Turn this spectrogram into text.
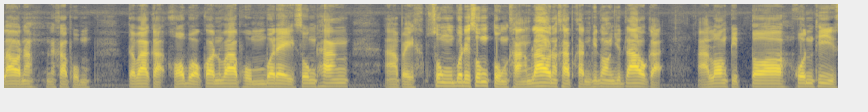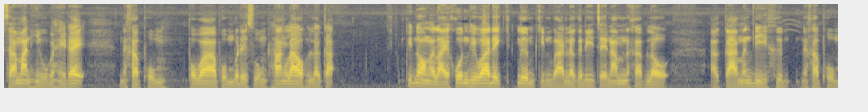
เล่านะนะครับผมแต่ว่าก็ขอบอกก่อนว่าผมบ่ได้ส่งทางไปส่งบ่ได้ส่งตรงขางเลานะครับคันพี่น้องยุดลาก็อ่าลองติดต่อคนที่สามารถหิวไปให้ได้นะครับผมเพราะว่าผมบ่ได้ส่งทางเลาแล้วก็พี่น้องหลายคนที่ว่าได้เริ่มกินหวานแล้วก็ดีใจน้ำนะครับเราอาการมันดีขึ้นนะครับผม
